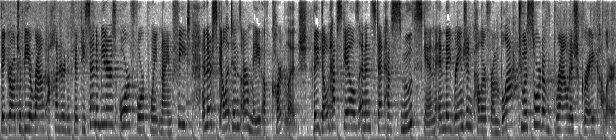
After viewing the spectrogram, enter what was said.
They grow to be around 150 centimeters or 4.9 feet, and their skeletons are made of cartilage. They don't have scales and instead have smooth skin and they range in color from black to a sort of brownish gray color.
